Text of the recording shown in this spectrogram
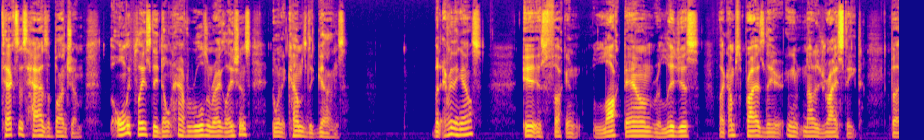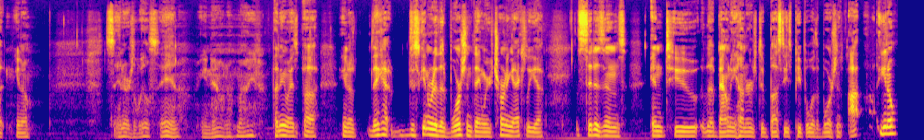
Texas has a bunch of them. The only place they don't have rules and regulations when it comes to guns. But everything else, it is fucking locked down, religious. Like I'm surprised they're not a dry state, but you know, sinners will sin. You know I mean? But anyways, uh, you know, they got just getting rid of the abortion thing where you're turning actually uh, citizens into the bounty hunters to bust these people with abortions. I, you know,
